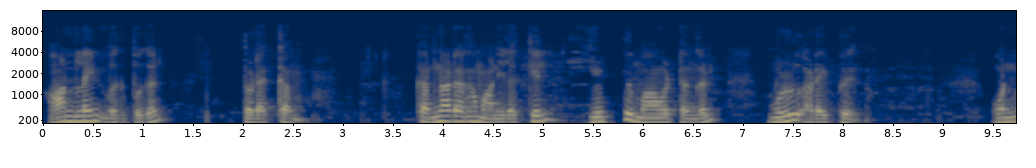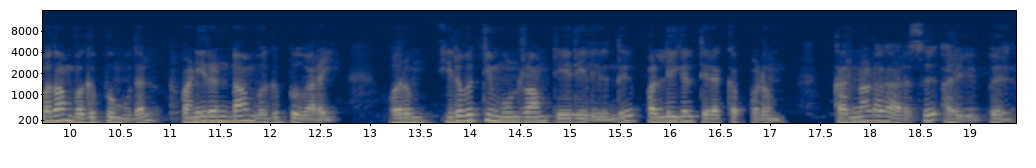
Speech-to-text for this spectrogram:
ஆன்லைன் வகுப்புகள் தொடக்கம். கர்நாடக மாநிலத்தில் எட்டு மாவட்டங்கள் முழு அடைப்பு. ஒன்பதாம் வகுப்பு முதல் பனிரெண்டாம் வகுப்பு வரை வரும் இருபத்தி மூன்றாம் தேதியிலிருந்து பள்ளிகள் திறக்கப்படும் கர்நாடக அரசு அறிவிப்பு.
